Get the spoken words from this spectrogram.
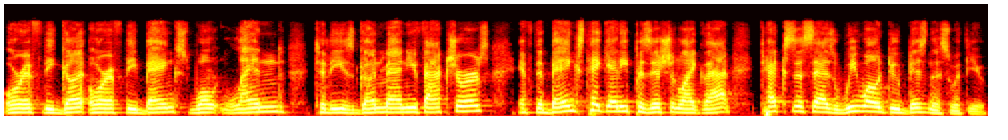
or if the gun or if the banks won't lend to these gun manufacturers. If the banks take any position like that texas says we won't do business with you.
